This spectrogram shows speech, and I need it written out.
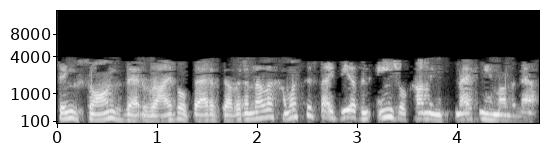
sing songs that rival that of David HaMelech. And what's this idea of an angel coming and smacking him on the mouth?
